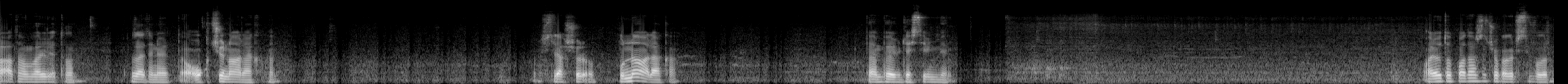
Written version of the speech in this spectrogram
Sağdan var atalım. Zaten evet. Okçu ne alaka lan? Silah şuru. Bu ne alaka? Ben böyle bir desteği bilmiyorum. Alev topu atarsa çok agresif olurum.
